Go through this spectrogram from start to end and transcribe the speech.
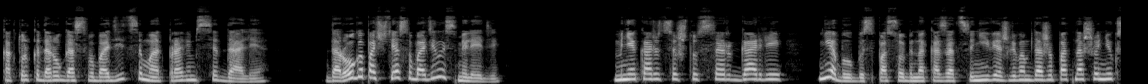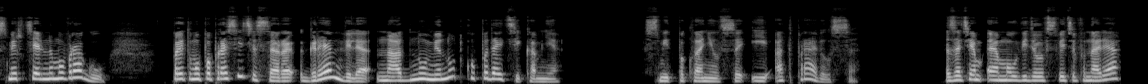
«Как только дорога освободится, мы отправимся далее». «Дорога почти освободилась, миледи». «Мне кажется, что сэр Гарри не был бы способен оказаться невежливым даже по отношению к смертельному врагу, поэтому попросите сэра Гренвилля на одну минутку подойти ко мне». Смит поклонился и отправился. Затем Эмма увидела в свете фонаря,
